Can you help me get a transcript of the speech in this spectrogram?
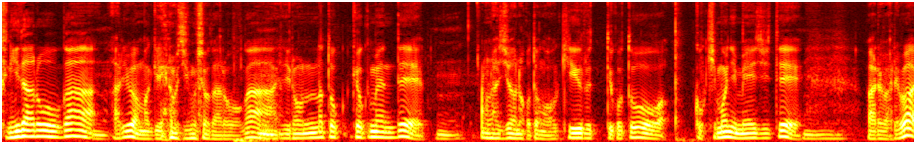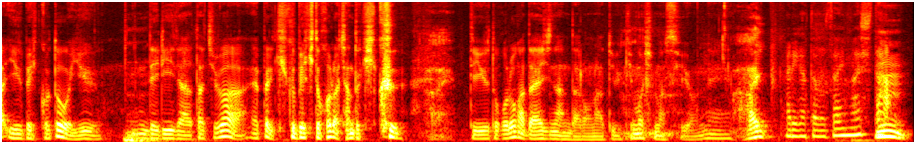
国だろうが、うん、あるいはまあ芸能事務所だろうが、うん、いろんなと局面で同じようなことが起きうるってことをこう肝に銘じて、うん、我々は言うべきことを言う。でリーダーたちはやっぱり聞くべきところはちゃんと聞く、はい、っていうところが大事なんだろうなという気もしますよね。はい、ありがとうございました。うん、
